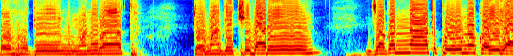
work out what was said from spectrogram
বহুদিন মনোরথ তোমা দেখিবারে জগন্নাথ পূর্ণ কইলা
